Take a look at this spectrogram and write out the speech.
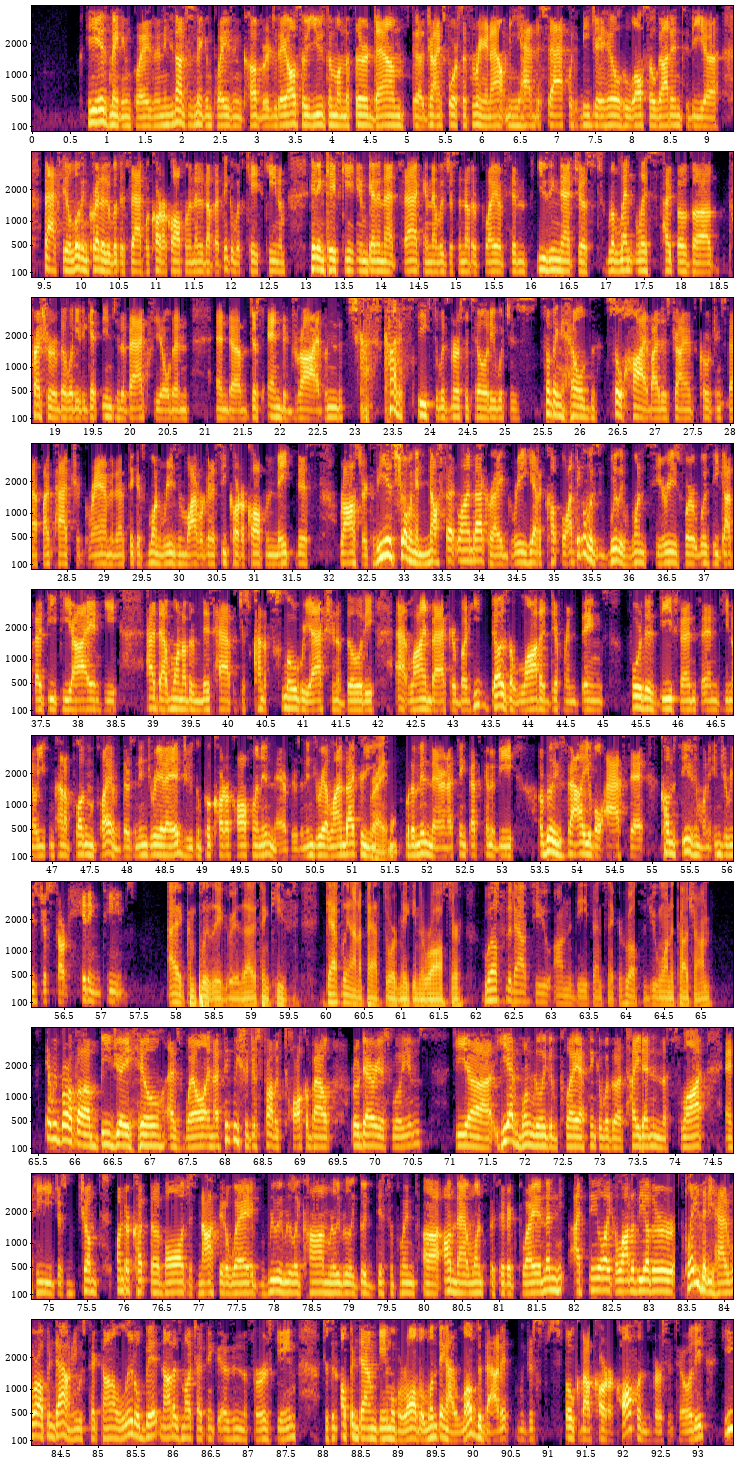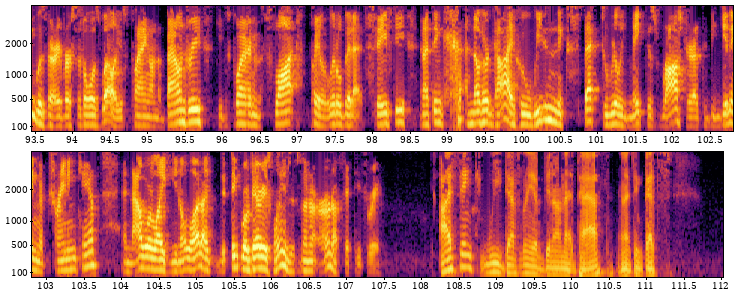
he is making plays, and he's not just making plays in coverage. They also used him on the third down. The Giants forced a three and out, and he had the sack with B.J. Hill, who also got into the uh, backfield. wasn't credited with the sack, but Carter Coughlin ended up, I think it was Case Keenum, hitting Case Keenum, getting that sack, and that was just another play of him using that just relentless type of uh, pressure ability to get into the backfield and and uh, just end a drive. And it kind of speaks to his versatility, which is something held so high by this Giants coaching staff, by Patrick Graham, and I think it's one reason why we're going to see Carter Coughlin make this roster because he is showing enough at linebacker. I agree. He had a couple. I think it was really one series where it was he got that DPI and he had that one other mishap, just kind of slow reaction ability at linebacker. But he does a lot of different things for this defense, and you know you can kind of plug and play him. If there's an injury at edge, you can put Carter Coughlin in there. If there's an injury at linebacker, you right. can put him in there. And I think that's going to be a really valuable asset come season when injuries just start hitting teams. I completely agree with that. I think he's definitely on a path toward making the roster. Who else stood out to you on the defense, Nick, or who else did you want to touch on? yeah, we brought up uh, B.J. Hill as well, and I think we should just probably talk about Rodarius Williams. He uh he had one really good play. I think it was a tight end in the slot, and he just jumped, undercut the ball, just knocked it away. Really, really calm, really, really good discipline uh, on that one specific play. And then I feel like a lot of the other plays that he had were up and down. He was picked on a little bit, not as much I think as in the first game, just an up and down game overall. But one thing I loved about it, we just spoke about Carter Coughlin's versatility. He was very versatile as well. He was playing on the boundary, he was playing in the slot, played a little bit at safety, and I think another guy who we didn't expect to really make this roster at the beginning of training camp. And now we're like, you know what? I think Rodarius Williams is going to earn a 53. I think we definitely have been on that path, and I think that's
